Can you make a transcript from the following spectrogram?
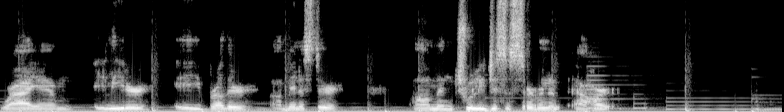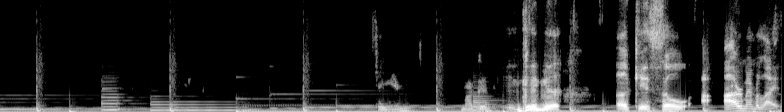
where I am a leader, a brother, a minister, um, and truly just a servant at heart. Can you hear me? Am I good? Good, good. Okay, so I remember like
